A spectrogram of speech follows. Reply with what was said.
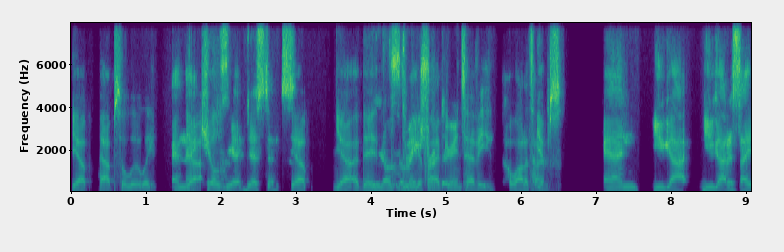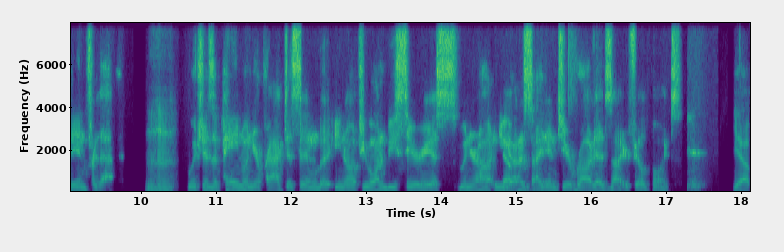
Yep, absolutely. And that kills you at distance. Yep. Yeah, the you know, so three to sure five that, grains heavy a lot of times. Yep. And you got you got to sight in for that, mm-hmm. which is a pain when you're practicing. But you know, if you want to be serious when you're hunting, you yep. got to sight into your broadheads, not your field points. Yeah,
